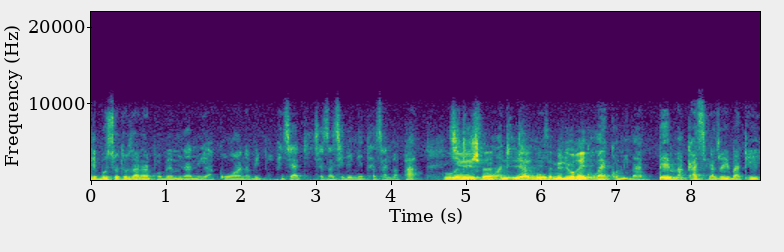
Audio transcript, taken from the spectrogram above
liboso toza na problème nanu ya courant na ville province ya kinshasa sedenge ta ça ne va pas ekomi mabe makasi nazoyeba te.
